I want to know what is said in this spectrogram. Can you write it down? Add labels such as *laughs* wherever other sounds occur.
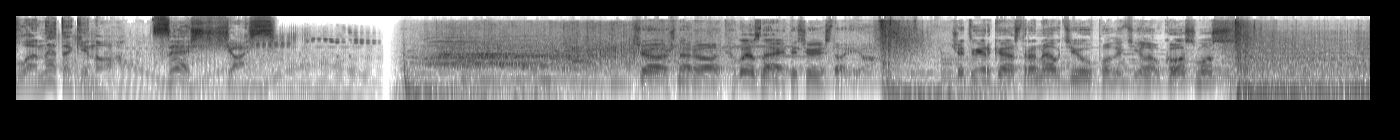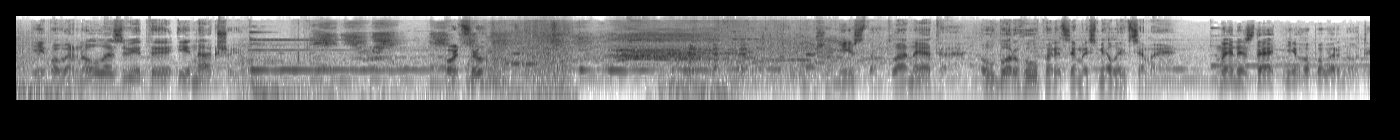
Планета кіно це щось. Що ж, народ, ви знаєте цю історію. Четвірка астронавтів полетіла в космос і повернула звідти інакшою. Оцю? *laughs* Наше місто, планета, в боргу перед цими сміливцями. Ми не здатні його повернути,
